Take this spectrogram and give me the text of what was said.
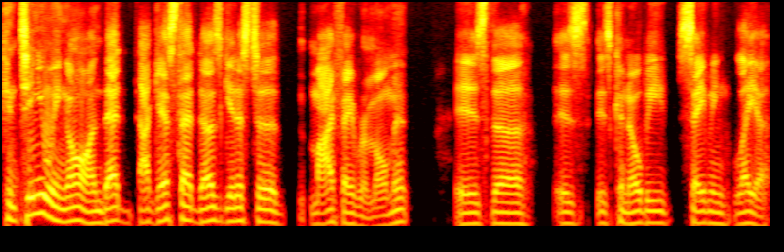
continuing on, that I guess that does get us to my favorite moment is the is is Kenobi saving Leia.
